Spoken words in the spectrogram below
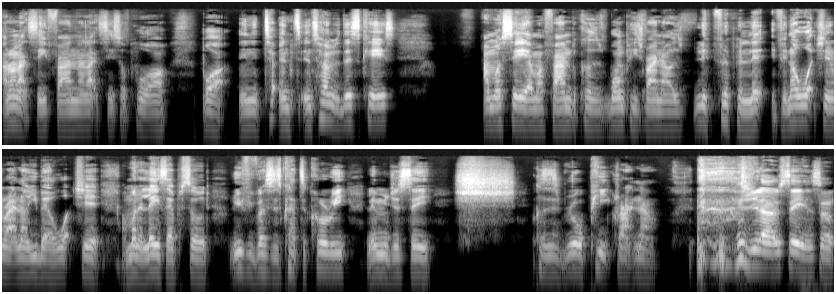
I don't like to say fan, I like to say supporter. But in in, in terms of this case, I must say I'm a fan because One Piece right now is flipping lit. If you're not watching it right now, you better watch it. I'm on the latest episode, Luffy versus Katakuri. Let me just say shh, because it's real peak right now. you know what I'm saying? So,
